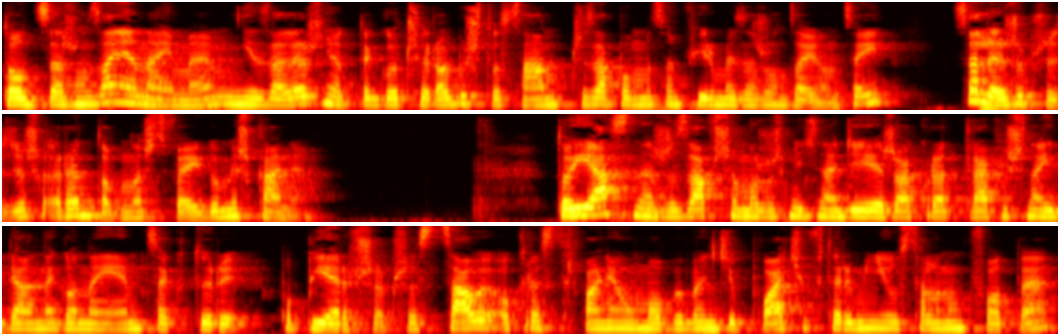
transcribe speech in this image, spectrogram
To od zarządzania najmem, niezależnie od tego, czy robisz to sam, czy za pomocą firmy zarządzającej, zależy przecież rentowność Twojego mieszkania to jasne, że zawsze możesz mieć nadzieję, że akurat trafisz na idealnego najemcę, który po pierwsze przez cały okres trwania umowy będzie płacił w terminie ustaloną kwotę,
